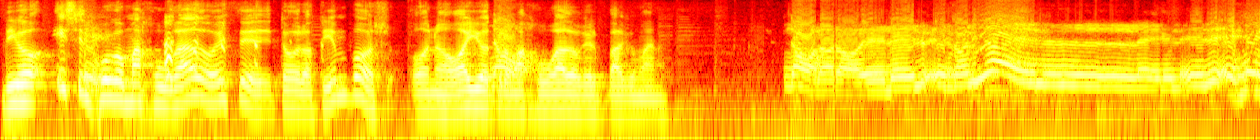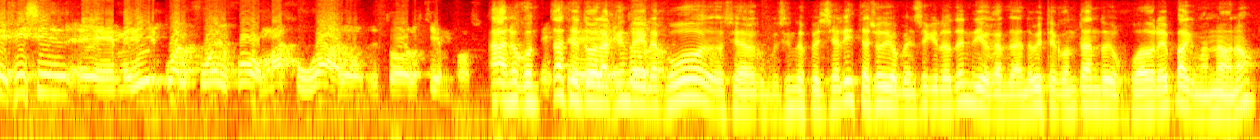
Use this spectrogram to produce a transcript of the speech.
Digo, ¿es el Sí. juego más jugado este de todos los tiempos? ¿O no? ¿Hay otro No. más jugado que el Pac-Man? No, no, no. El- el- en realidad el- es muy difícil eh, medir cuál fue el juego más jugado de todos los tiempos. Ah, ¿no contaste Este, a toda la gente que la jugó? O sea, siendo especialista, yo digo, pensé que lo digo, que anduviste contando jugadores de Pac-Man. No, ¿no?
